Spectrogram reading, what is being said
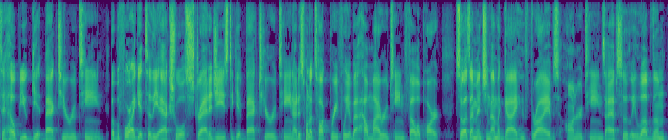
to help you get back to your routine. But before I get to the actual strategies to get back to your routine, I just want to talk briefly about how my routine fell apart. So, as I mentioned, I'm a guy who thrives on routines. I absolutely love them.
